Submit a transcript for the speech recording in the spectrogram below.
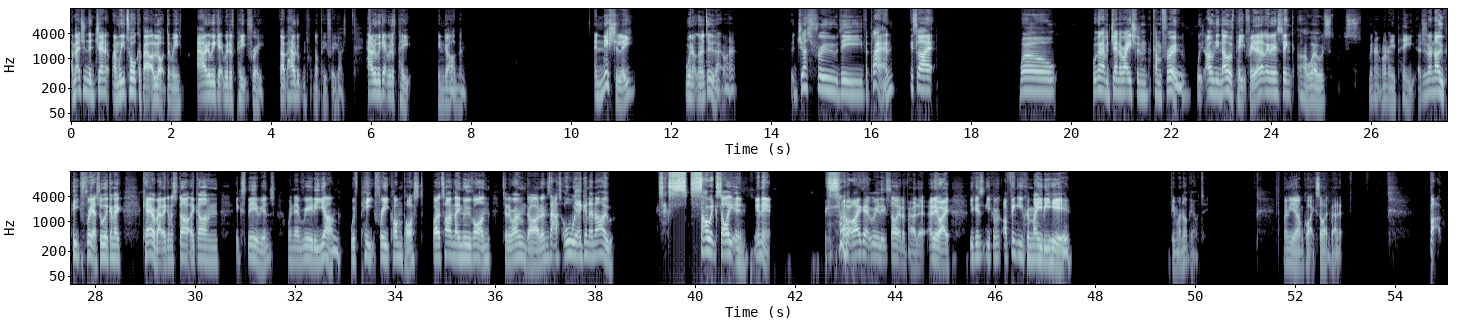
imagine the gen and we talk about a lot, don't we? How do we get rid of peat free? Uh, how do not peat free, guys? How do we get rid of peat in gardening? Initially, we're not going to do that, right? But just through the the plan, it's like, well, we're gonna have a generation come through which only know of peat free. They're not gonna think, oh well, it's, we don't want any peat. They're just gonna know peat free. That's all they're gonna care about. They're gonna start their garden experience when they're really young with peat free compost. By the time they move on to their own gardens, that's all they're gonna know. It's so exciting, isn't it? So I get really excited about it. Anyway, you can you can I think you can maybe hear. You might not be able to. Maybe yeah, I'm quite excited about it. But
